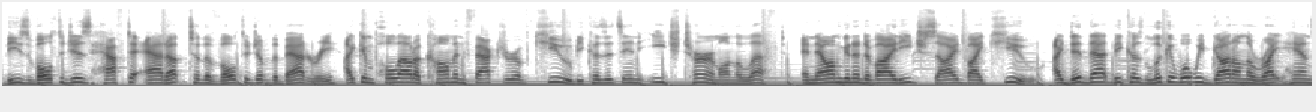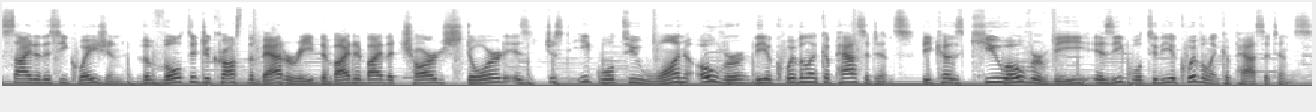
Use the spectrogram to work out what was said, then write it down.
These voltages have to add up to the voltage of the battery. I can pull out a common factor of Q because it's in each term on the left. And now I'm gonna divide each side by Q. I did that because look at what we've got on the right hand side of this equation. The voltage across the battery divided by the charge stored is just just equal to 1 over the equivalent capacitance, because Q over V is equal to the equivalent capacitance.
